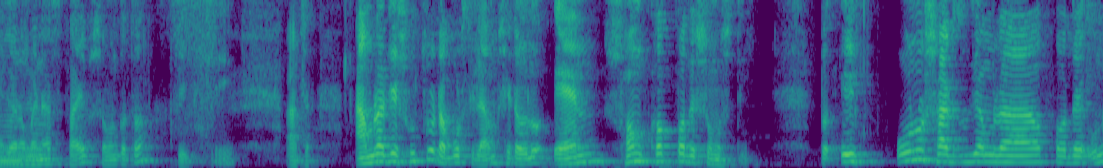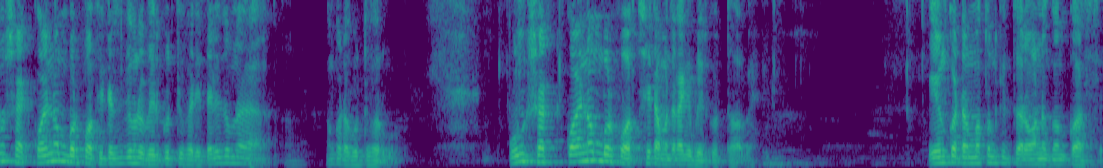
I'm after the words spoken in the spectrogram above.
এগারো মাইনাস ফাইভ সমান কত? সিক্স আচ্ছা আমরা যে সূত্রটা পড়ছিলাম সেটা হলো এন সংখ্যক পদের সমষ্টি। তো এই উনষাট যদি আমরা পদে উনষাট কয় নম্বর পদ এটা যদি আমরা বের করতে পারি তাহলে তো আমরা অঙ্কটা করতে পারব। উনষাট কয় নম্বর পদ সেটা আমাদের আগে বের করতে হবে। এই অঙ্কটার মতন কিন্তু আর অনেক অঙ্ক আছে।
